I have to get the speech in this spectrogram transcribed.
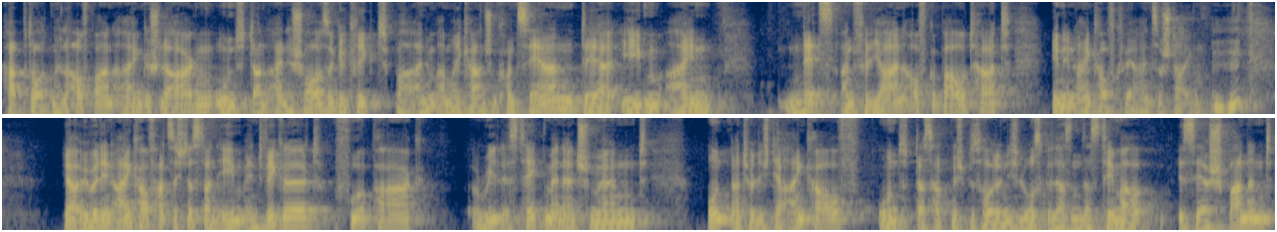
habe dort eine Laufbahn eingeschlagen und dann eine Chance gekriegt bei einem amerikanischen Konzern, der eben ein Netz an Filialen aufgebaut hat, in den Einkauf quer einzusteigen. Mhm. Ja, über den Einkauf hat sich das dann eben entwickelt. Fuhrpark, Real Estate Management und natürlich der Einkauf. Und das hat mich bis heute nicht losgelassen. Das Thema ist sehr spannend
